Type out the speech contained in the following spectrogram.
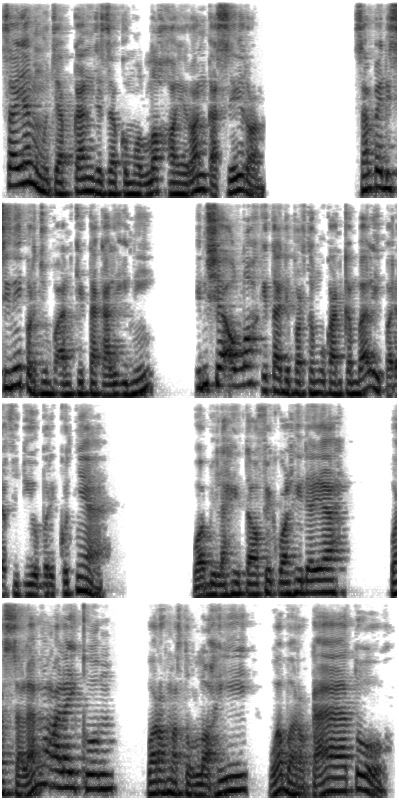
saya mengucapkan jazakumullah khairan kasiron. Sampai di sini perjumpaan kita kali ini. Insya Allah kita dipertemukan kembali pada video berikutnya. Wabillahi taufik wal hidayah. Wassalamualaikum warahmatullahi wabarakatuh.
